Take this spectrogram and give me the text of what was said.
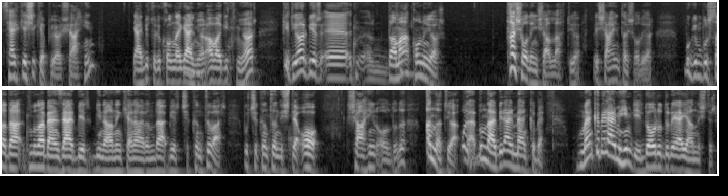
Serkeşlik yapıyor Şahin. Yani bir türlü koluna gelmiyor, ava gitmiyor. Gidiyor bir e, dama konuyor. Taş ol inşallah diyor ve Şahin taş oluyor. Bugün Bursa'da buna benzer bir binanın kenarında bir çıkıntı var. Bu çıkıntının işte o Şahin olduğunu anlatıyor. Bunlar, bunlar birer menkıbe. Menkıbeler mühim değil, doğrudur veya yanlıştır.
